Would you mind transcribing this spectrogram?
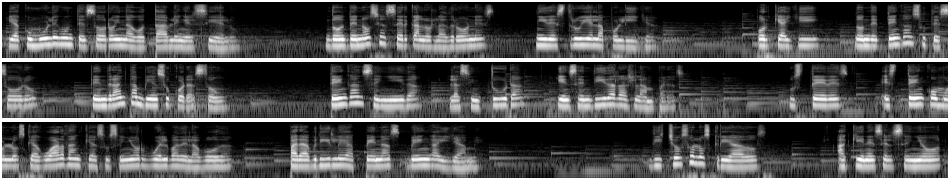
y acumulen un tesoro inagotable en el cielo, donde no se acercan los ladrones ni destruye la polilla, porque allí donde tengan su tesoro, tendrán también su corazón. Tengan ceñida la cintura y encendidas las lámparas. Ustedes estén como los que aguardan que a su Señor vuelva de la boda, para abrirle apenas venga y llame. Dichosos los criados, a quienes el Señor,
